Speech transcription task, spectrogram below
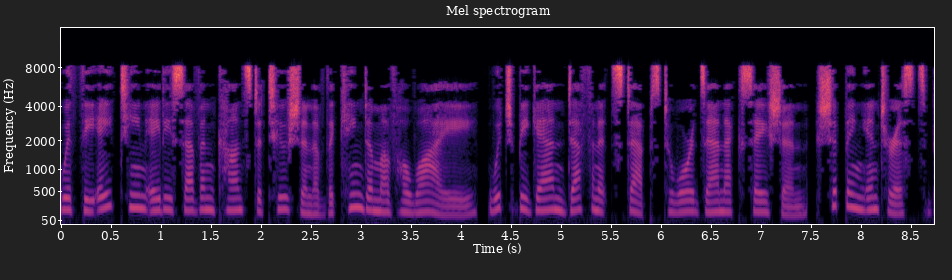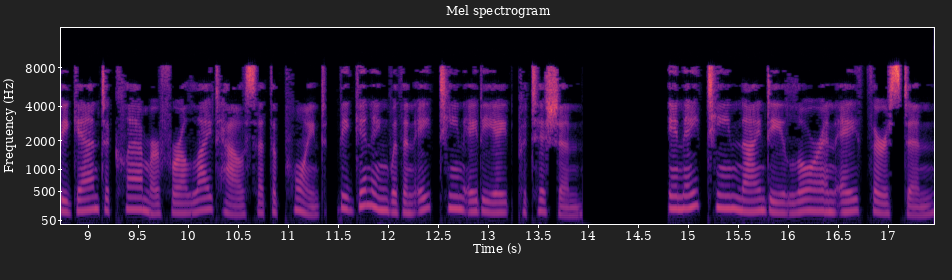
With the 1887 Constitution of the Kingdom of Hawaii, which began definite steps towards annexation, shipping interests began to clamor for a lighthouse at the point, beginning with an 1888 petition. In 1890 Lorrin A. Thurston,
